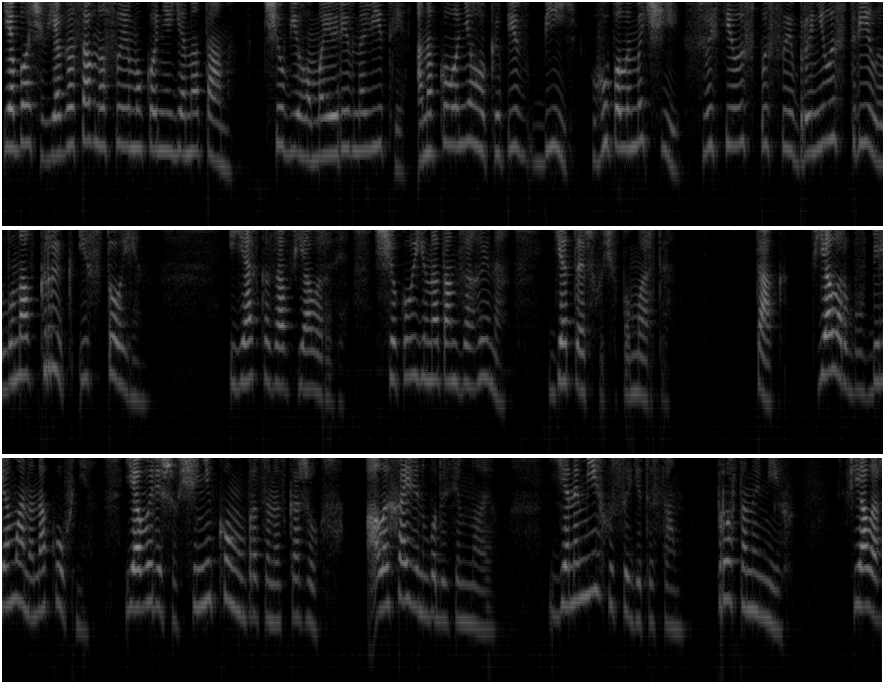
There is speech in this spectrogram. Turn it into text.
Я бачив, як гасав на своєму коні Янатан. Чуб його майорів на вітрі, а навколо нього кипів бій, гупали мечі, свистіли списи, бриніли стріли, лунав крик і стогін. І я сказав Ф'яларові, що коли Юнатан загине, я теж хочу померти. Так, Ф'ялар був біля мене на кухні. Я вирішив, що нікому про це не скажу, але хай він буде зі мною. Я не міг усидіти сам, просто не міг. Ф'ялар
